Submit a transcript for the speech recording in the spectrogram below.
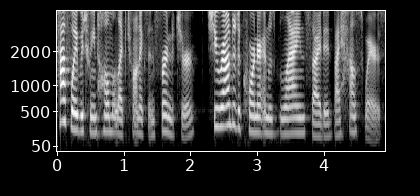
Halfway between home electronics and furniture, she rounded a corner and was blindsided by housewares.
